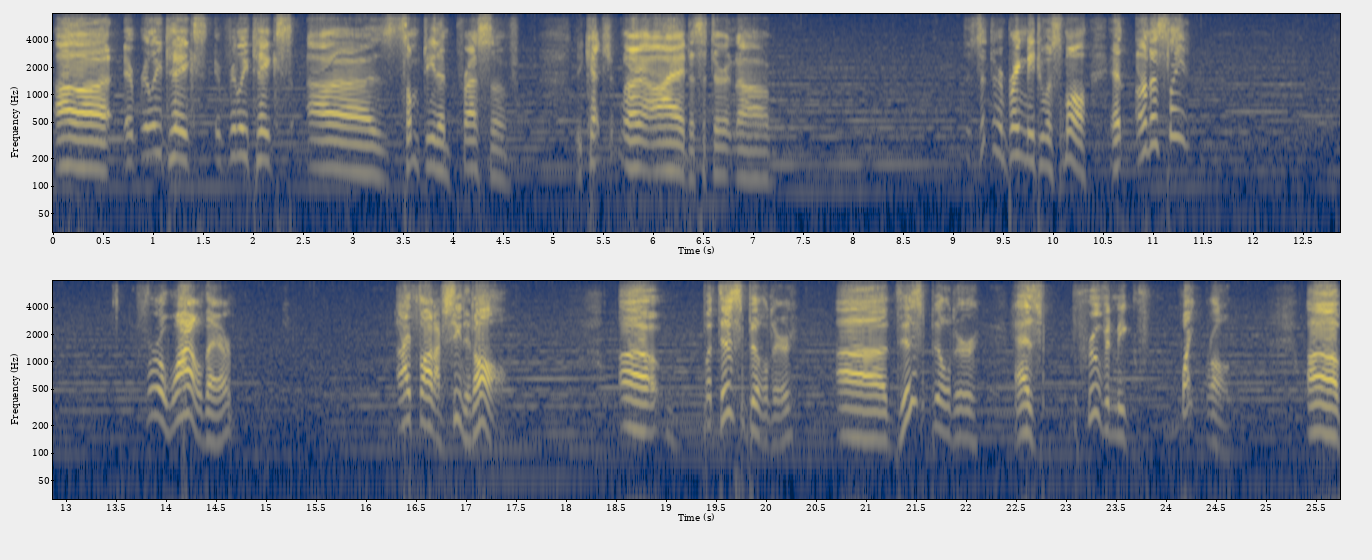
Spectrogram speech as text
Uh, it really takes it really takes uh, something impressive to catch my eye to sit there and uh, to sit there and bring me to a small. And honestly, for a while there, I thought I've seen it all. Uh, but this builder, uh, this builder has proven me quite wrong. Uh,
